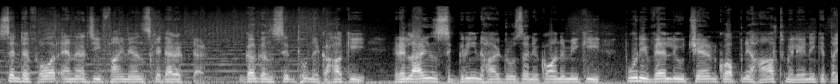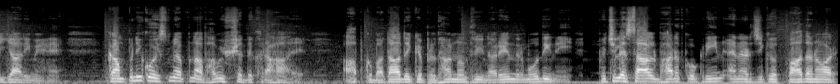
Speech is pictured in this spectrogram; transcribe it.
सेंटर फॉर एनर्जी फाइनेंस के डायरेक्टर गगन सिद्धू ने कहा कि रिलायंस ग्रीन हाइड्रोजन इकोनॉमी की पूरी वैल्यू चेन को अपने हाथ में लेने की तैयारी में है। कंपनी को इसमें अपना भविष्य दिख रहा है। आपको बता दें कि प्रधानमंत्री नरेंद्र मोदी ने पिछले साल भारत को ग्रीन एनर्जी के उत्पादन और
